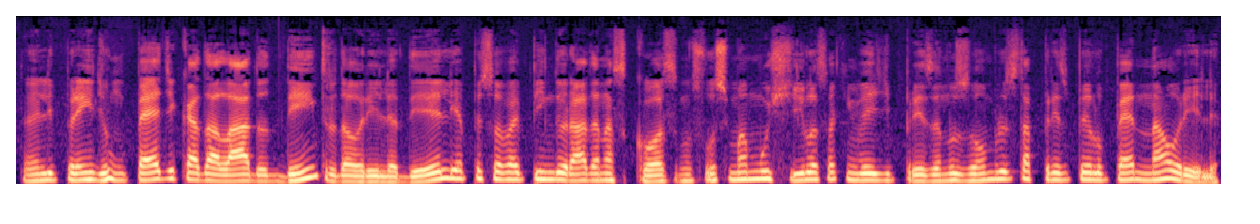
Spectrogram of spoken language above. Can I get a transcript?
Então ele prende um pé de cada lado dentro da orelha dele e a pessoa vai pendurada nas costas, como se fosse uma mochila, só que em vez de presa nos ombros, está preso pelo pé na orelha.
